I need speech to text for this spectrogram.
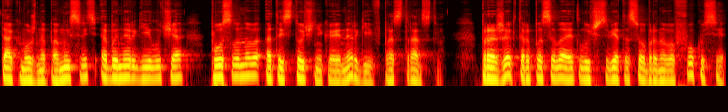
Так можно помыслить об энергии луча, посланного от источника энергии в пространство. Прожектор посылает луч света, собранного в фокусе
